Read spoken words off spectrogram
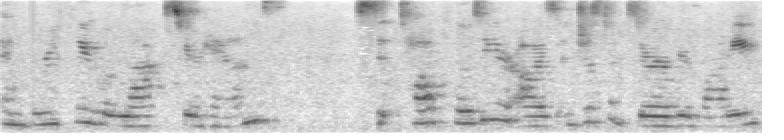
and briefly relax your hands. Sit tall, closing your eyes, and just observe your body.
